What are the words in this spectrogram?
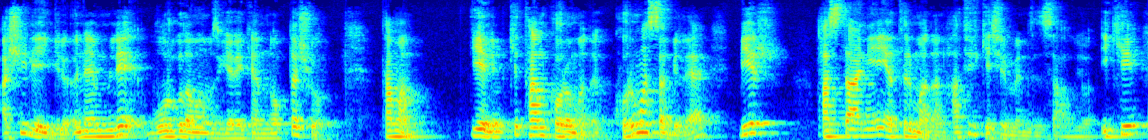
aşı ile ilgili önemli vurgulamamız gereken nokta şu. Tamam diyelim ki tam korumadı. Korumasa bile bir hastaneye yatırmadan hafif geçirmenizi sağlıyor. İki,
